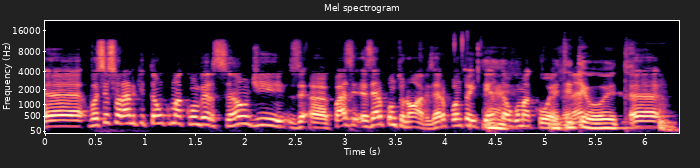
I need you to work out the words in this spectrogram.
Uh, vocês falaram que estão com uma conversão de uh, quase 0,9, 0,80 é, alguma coisa. 88. Né? Uh,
